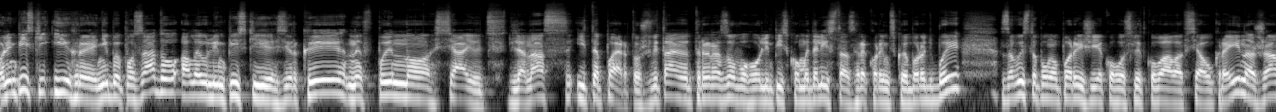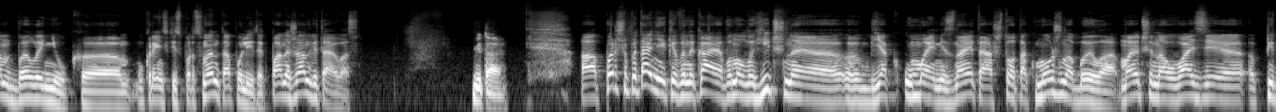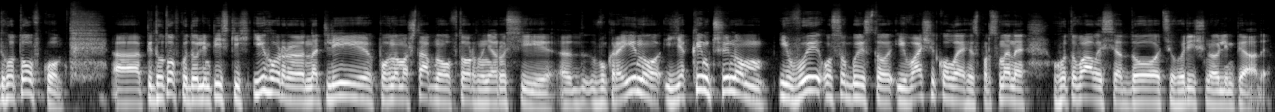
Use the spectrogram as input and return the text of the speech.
Олімпійські ігри ніби позаду, але олімпійські зірки невпинно сяють для нас і тепер. Тож вітаю триразового олімпійського медаліста з греко-римської боротьби за виступом у Парижі, якого слідкувала вся Україна. Жан Беленюк, е, український спортсмен та політик. Пане Жан, вітаю вас. Вітаю. А перше питання, яке виникає, воно логічне, е, як у мемі, знаєте, а що так можна було, маючи на увазі підготовку, е, підготовку до Олімпійських ігор на тлі повномасштабного вторгнення Росії е, в Україну. Яким чином і ви особисто, і ваші колеги, спортсмени, готувалися до цьогорічної олімпіади?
